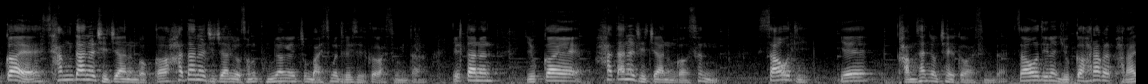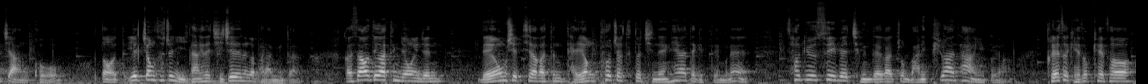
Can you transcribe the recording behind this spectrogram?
유가의 상단을 지지하는 것과 하단을 지지하는 요소는 분명히 좀 말씀을 드릴 수 있을 것 같습니다. 일단은 유가의 하단을 지지하는 것은 사우디의 감산 정책일 것 같습니다. 사우디는 유가 하락을 바라지 않고 어떤 일정 수준 이상에서 지지되는 걸 바랍니다. 그러니까 사우디 같은 경우 이제 네옴시티와 같은 대형 프로젝트도 진행해야 되기 때문에 석유 수입의 증대가 좀 많이 필요한 상황이고요. 그래서 계속해서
